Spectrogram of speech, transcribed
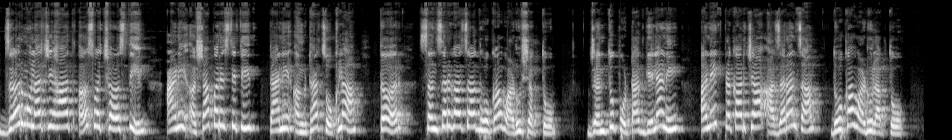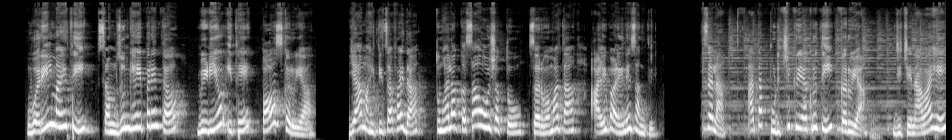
जर मुलाचे हात अस्वच्छ असतील आणि अशा परिस्थितीत त्याने अंगठा चोखला तर संसर्गाचा धोका वाढू शकतो. जंतू पोटात गेल्याने अनेक प्रकारच्या आजारांचा धोका वाढू लागतो. वरील माहिती समजून घेईपर्यंत व्हिडिओ इथे पॉज करूया. या माहितीचा फायदा तुम्हाला कसा होऊ शकतो? सर्व माता आळीपाळीने सांगतील. चला आता पुढची क्रियाकृती करूया जिचे नाव आहे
